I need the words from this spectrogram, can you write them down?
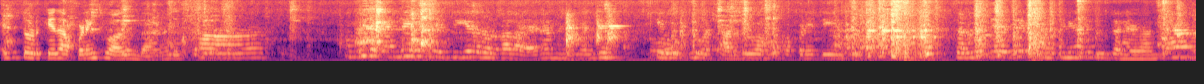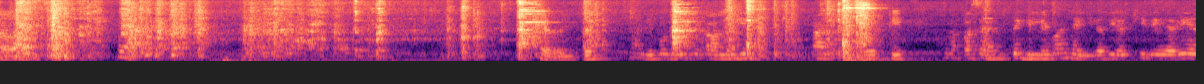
ਇਹ ਤੜਕੇ ਦਾ ਆਪਣਾ ਹੀ ਸਵਾਦ ਹੁੰਦਾ ਹੈ ਨਾ ਦੇਸੀ। ਹਾਂ। ਮੰਮੀ ਤਾਂ ਕਹਿੰਦੇ ਦੇਸੀ ਦਾ ਤੜਕਾ ਲਾਇਆ ਕਰ ਮੈਨੂੰ ਕਹਿੰਦੇ ਕਿ ਉਹ ਭੂਆ ਛੱਡ ਦਿਓ ਆਹ ਆਪਣੇ ਤੇਲ ਤੇ ਸਰਵ ਤੇਲ ਤੇ ਖਾਣ ਪੀਣ ਦਾ ਕੁਝ ਕਰੇਗਾ ਮੈਂ ਚਲੋ। ਇੱਧਰ ਹਾਂਜੀ ਬੋਲੀ ਤੇ ਕਰ ਲਈਏ। ਹਾਂਜੀ ਹੋਰ ਕੀ? ਹੁਣ ਆਪਾਂ ਸੈਂਡ ਤੇ ਗਿੱਲੇ ਭਾਂਡੇ ਵੀ ਕਦੀ ਰੱਖੀ ਦੇ ਹੈਗੇ ਆ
